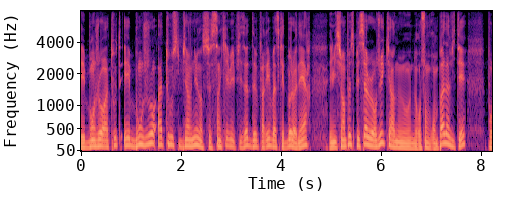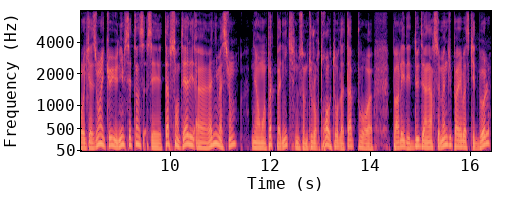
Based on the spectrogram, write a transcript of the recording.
Et bonjour à toutes et bonjour à tous. Bienvenue dans ce cinquième épisode de Paris Basketball on Air. Émission un peu spéciale aujourd'hui car nous ne recevrons pas d'invités pour l'occasion et que Unip s'est absenté à l'animation. Néanmoins, pas de panique. Nous sommes toujours trois autour de la table pour euh, parler des deux dernières semaines du Paris Basketball.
